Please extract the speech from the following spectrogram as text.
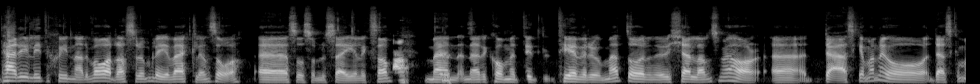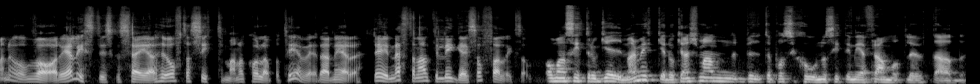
det här är ju lite skillnad. Vardagsrum blir verkligen så. Eh, så som du säger. Liksom. Ja, Men när det kommer till tv-rummet och källaren som jag har. Eh, där, ska man nog, där ska man nog vara realistisk och säga hur ofta sitter man och kollar på tv där nere. Det är nästan alltid ligga i soffan. Liksom. Om man sitter och gamer mycket då kanske man byter position och sitter mer framåtlutad.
